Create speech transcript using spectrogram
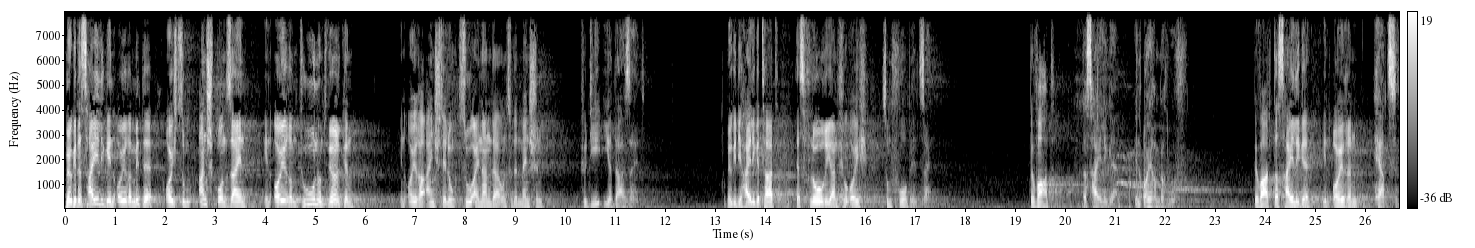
Möge das Heilige in eurer Mitte euch zum Ansporn sein, in eurem Tun und Wirken, in eurer Einstellung zueinander und zu den Menschen, für die ihr da seid. Möge die heilige Tat des Florian für euch zum Vorbild sein. Bewahrt das Heilige in eurem Beruf. Bewahrt das Heilige in euren Herzen.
